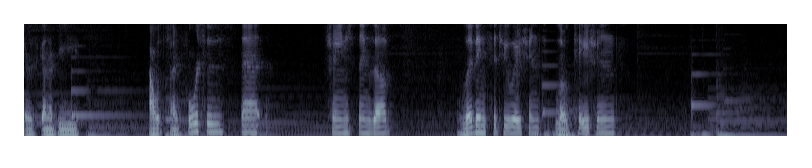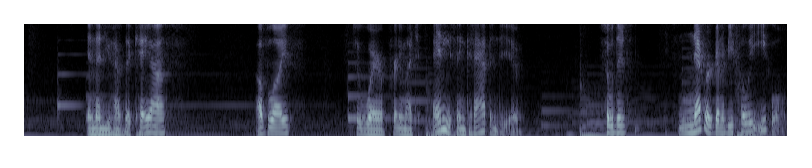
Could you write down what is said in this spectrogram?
There's going to be outside forces that change things up, living situations, locations, And then you have the chaos of life to where pretty much anything could happen to you. So there's it's never going to be fully equal.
